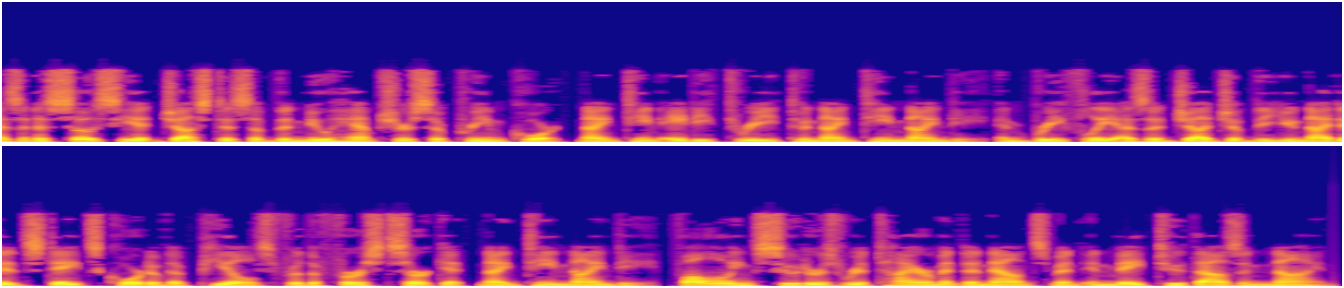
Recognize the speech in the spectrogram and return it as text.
as an associate justice of the New Hampshire Supreme Court 1983 1990 and briefly as a judge of the United States Court of Appeals for the First Circuit 1990 Following Souter's retirement announcement in May 2009,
